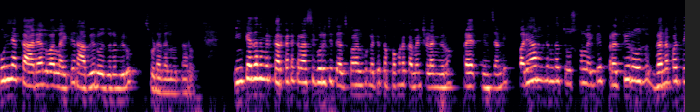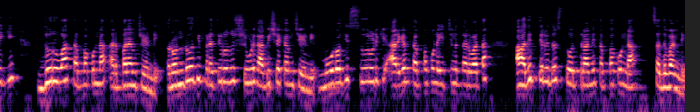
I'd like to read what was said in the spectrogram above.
పుణ్య కార్యాల వల్ల అయితే రాబోయే రోజుల్లో మీరు చూడగలుగుతారు. ఇంకేదైనా మీరు కర్కటక రాశి గురించి తెలుసుకోవాలనుకున్నట్లయితే తప్పకుండా కమెంట్ చేయడానికి మీరు ప్రయత్నించండి. పరిహారాలు కనుక చూసుకున్నట్లయితే ప్రతిరోజు గణపతికి దుర్వ తప్పకుండా అర్పణం చేయండి. రెండోది ప్రతిరోజు శివుడికి అభిషేకం చేయండి. మూడోది సూర్యుడికి అర్ఘ్యం తప్పకుండా ఇచ్చిన తర్వాత ఆదిత్య స్తోత్రాన్ని తప్పకుండా చదవండి.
